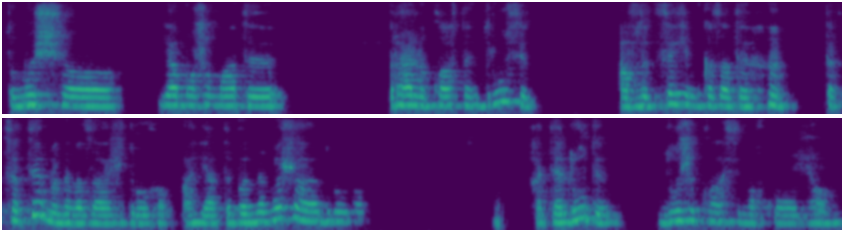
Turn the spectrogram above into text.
Тому що я можу мати реально класних друзів, а в лице їм казати, Так це ти мене вважаєш другом, а я тебе не вважаю другом. Хоча люди дуже класні навколо нього.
